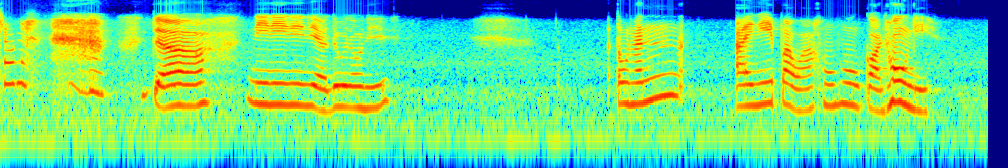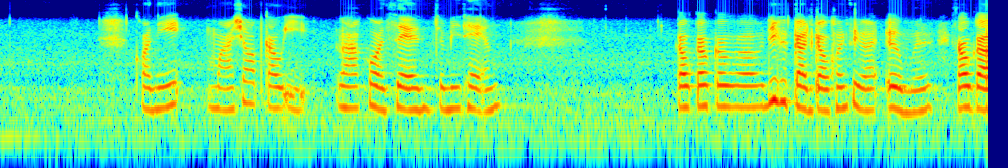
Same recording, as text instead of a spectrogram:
เจ้านะเดี๋ยวนี่นี่นี่เดี๋ยวดูตรงนี้ ตรงนั้น ไอ้นี่เปล่าวะห้องห้องก่อนห้องดิ ก่อนนี้หมาชอบเกาอีลาก่อนแซนจะมีแถง เกาเกาเกาเกานี่คือการเกาครั้งสุดท้ายเอิ่มเลยเกาเกา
